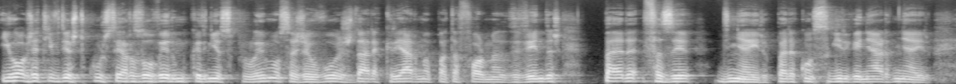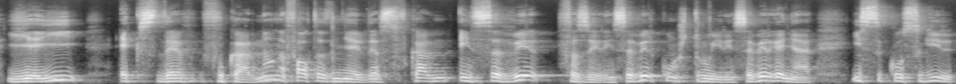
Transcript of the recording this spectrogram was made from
E o objetivo deste curso é resolver um bocadinho esse problema, ou seja, eu vou ajudar a criar uma plataforma de vendas para fazer dinheiro, para conseguir ganhar dinheiro. E aí é que se deve focar, não na falta de dinheiro, deve-se focar em saber fazer, em saber construir, em saber ganhar. E se conseguir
